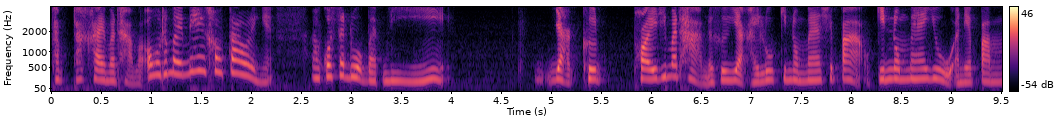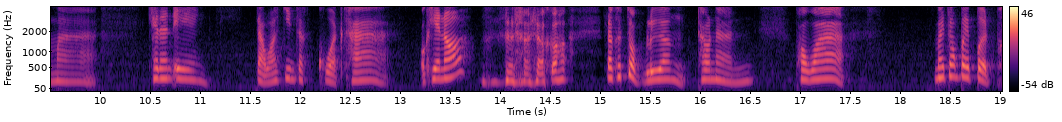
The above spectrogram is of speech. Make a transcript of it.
ถ้าถ้าใครมาถามว่า โอ้ทำไมไม่ให้เข้าเต้าอะไรเงี้ยเอาก็สะดวกแบบนี้ อยากคือพอยที่มาถามเนี่ยคือ อยากให้ลูกกินนมแม่ใช่เปล่า กินนมแม่อยู่ อันนี้ปั๊มมา แค่นั้นเอง แต่ว่ากินจากขวดค่ะโอเคเนาะแล้วก็แล้วก็จบเรื่องเท่านั้น เพราะว่า ไม่ต้องไปเปิดเผ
